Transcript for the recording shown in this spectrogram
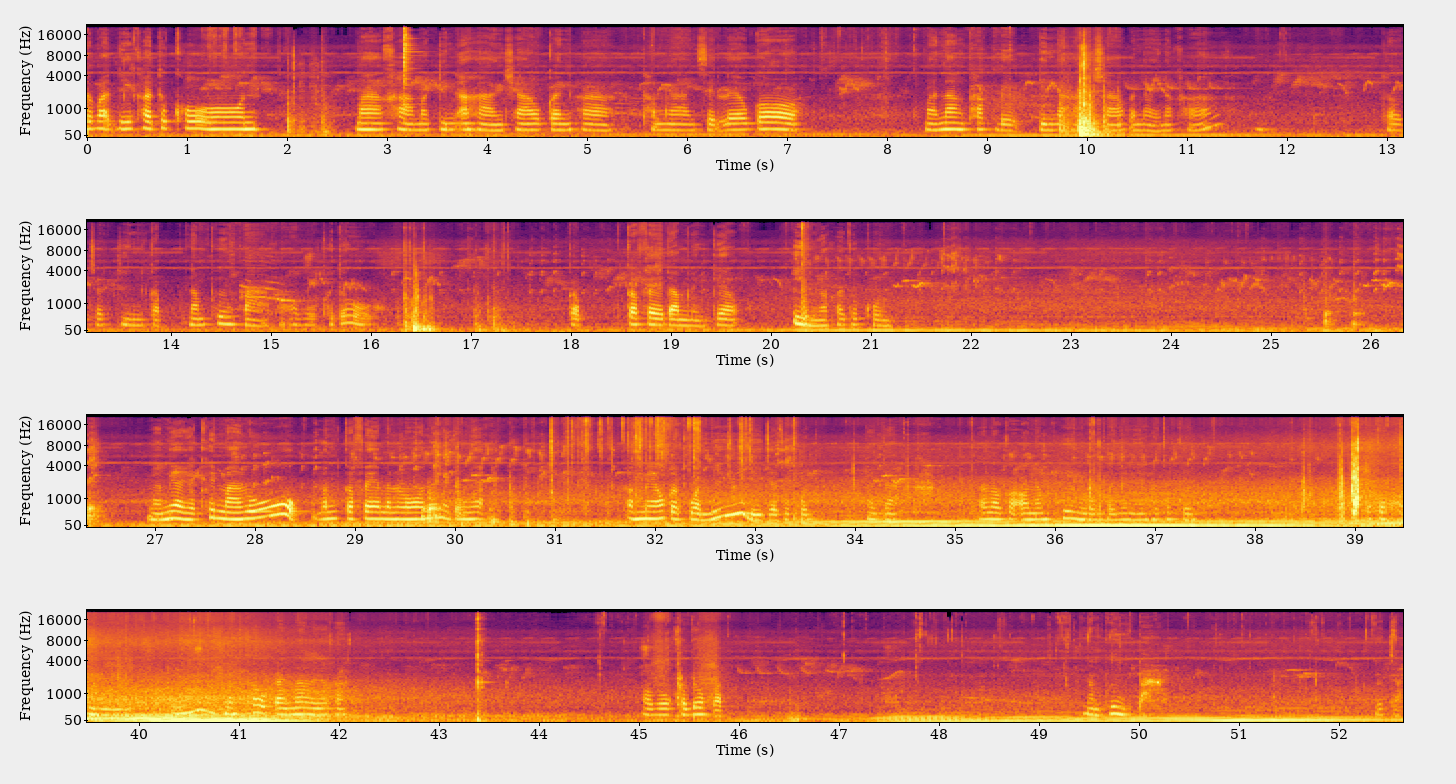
สวัสดีค่ะทุกคน มาค่ะมากินอาหารเช้ากันค่ะทำงานเสร็จแล้วก็ มานั่งพักเบรกกินอาหารเช้ากันหน่อยนะคะ เราจะกินกับน้ำผึ้งป่าค่ะอะโวคาโด กับกาแฟดำหนึ่งแก้ว อิ่มนะคะทุกคน มาเมียอย่าขึ้นมาลูก มันกาแฟมันร้อนนะเนี่ยตรงเนี้ยกับแมวกับกวนนี่ดีจ้ะทุกคนนะจ๊ะแล้วเราก็เอาน้ำผึ้งลงไปอยังไงค่ะทุกคน แล้วก็กินมันเข้ากันมากเลยนะคะอะโวคาโดกับน้ำผึ้งป่านะจ๊ะ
